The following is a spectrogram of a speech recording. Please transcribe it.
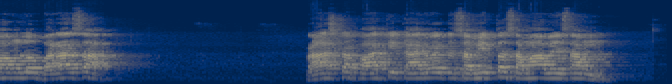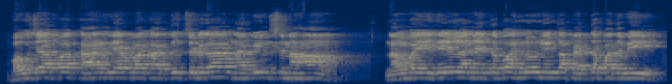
భవన్లో బరాస. రాష్ట్ర పార్టీ కార్యవర్గ సంయుక్త సమావేశం. బహుజాప కార్యనిర్వాహక అధ్యక్షుడిగా నవీన్ సిన్హా. నలభై ఐదేళ్ళ నేతకు అన్యూన్యంగా పెద్ద పదవి.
